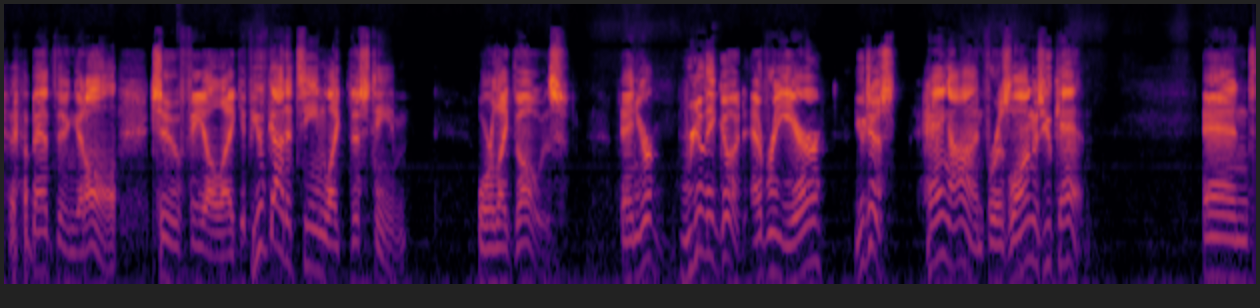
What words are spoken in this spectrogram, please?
a, bad thing at all to feel like if you've got a team like this team or like those, and you're really good every year, you just hang on for as long as you can. And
